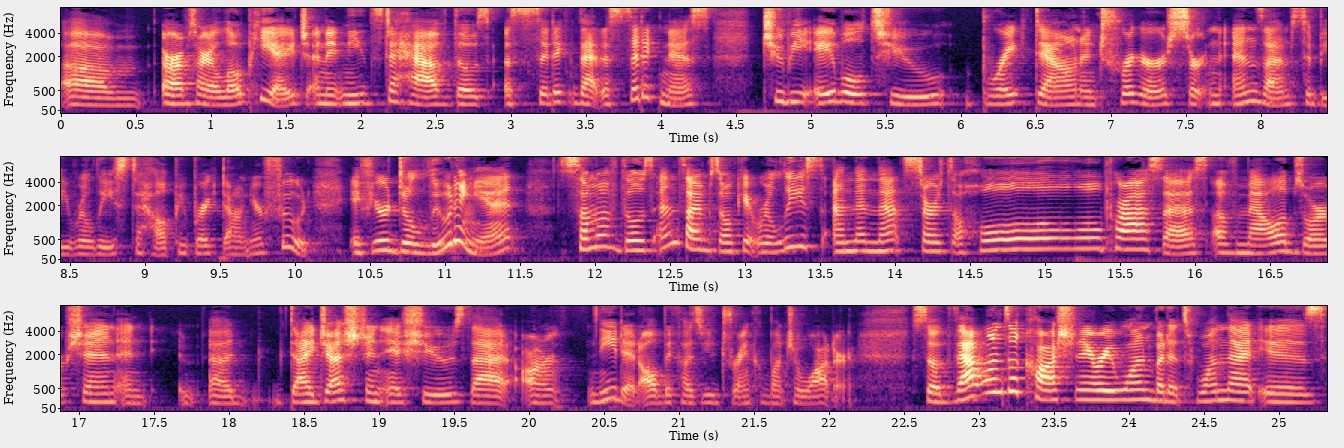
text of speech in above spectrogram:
um, or I'm sorry, a low pH, and it needs to have those acidic that acidicness to be able to break down and trigger certain enzymes to be released to help you break down your food. If you're diluting it, some of those enzymes don't get released, and then that starts a whole process of malabsorption and uh, digestion issues that aren't needed, all because you drank a bunch of water. So that one's a cautionary one, but it's one that is.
